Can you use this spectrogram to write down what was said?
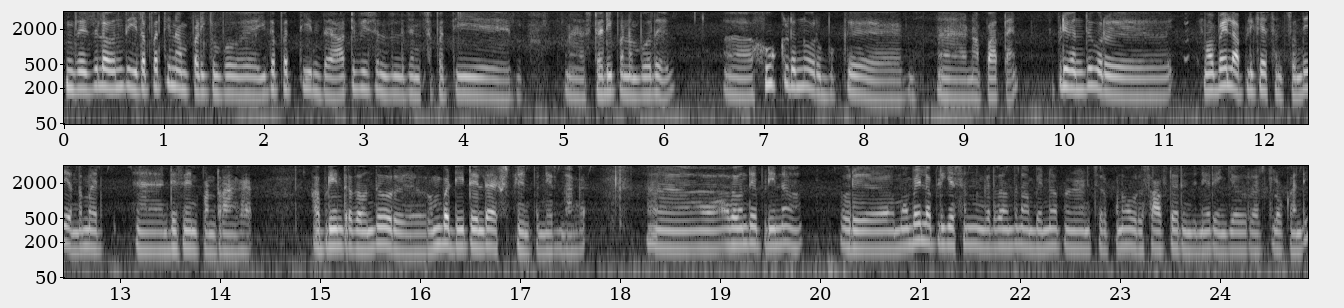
இந்த இதில் வந்து இதை பற்றி நான் படிக்கும்போது இதை பற்றி இந்த ஆர்டிஃபிஷியல் இன்டெலிஜென்ஸை பற்றி ஸ்டடி பண்ணும்போது ஹூக்குடுன்னு ஒரு புக்கு நான் பார்த்தேன். இப்படி வந்து ஒரு மொபைல் அப்ளிகேஷன்ஸ் வந்து எந்த மாதிரி டிசைன் பண்ணுறாங்க அப்படின்றத வந்து ஒரு ரொம்ப டீட்டெயில்டாக எக்ஸ்பிளைன் பண்ணியிருந்தாங்க. அதை வந்து எப்படின்னா ஒரு மொபைல் அப்ளிகேஷனுங்கிறத வந்து நம்ம என்ன பண்ண நினச்சிருப்போம்னா ஒரு சாஃப்ட்வேர் இன்ஜினியர் எங்கேயோ ஒரு இடத்துல உட்காந்து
